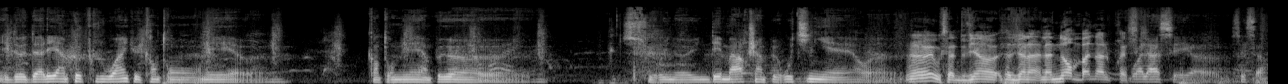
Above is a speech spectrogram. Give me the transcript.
et de d'aller un peu plus loin que quand on est quand on est un peu sur une, une, démarche un peu routinière. Euh. Ouais, ouais, où ça devient, ça devient la, norme banale presque. Voilà, c'est euh, c'est ça.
